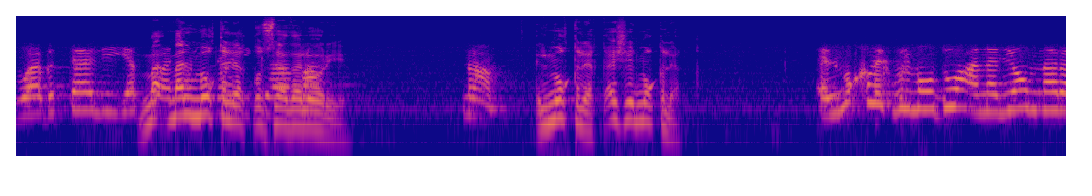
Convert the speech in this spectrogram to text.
وبالتالي يبقى ما, المقلق أستاذة لوري؟ نعم المقلق إيش المقلق؟ المقلق بالموضوع أن اليوم نرى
